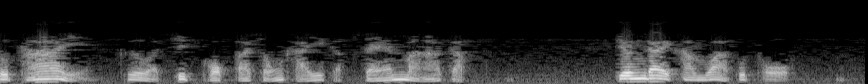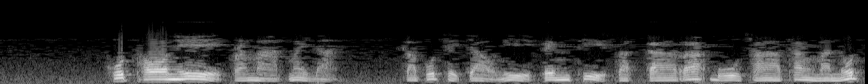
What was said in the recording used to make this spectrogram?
สุดท้ายคือว่าสิบหกอสงไขยกับแสนมหากัปจึงได้คำว่าพุทโธ พุทโธนี้ประมาทไม่ได้ พระพุทธเจ้านี่เป็นที่สักการะบูชาทั้งมนุษย์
